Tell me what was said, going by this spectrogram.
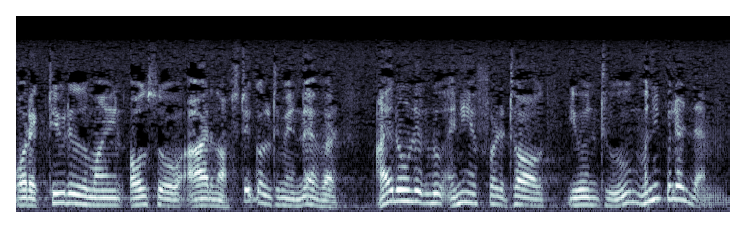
or activities of the mind also are an obstacle to my endeavor. I don't have to do any effort at all even to manipulate them.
